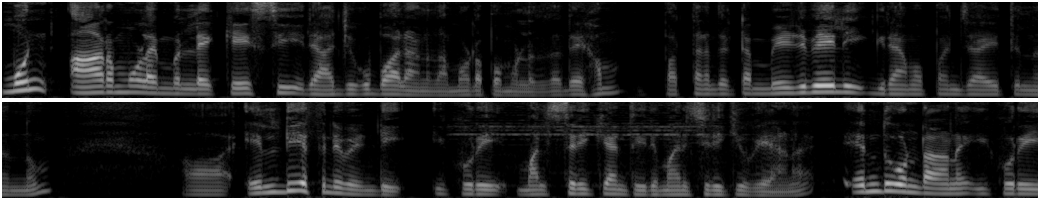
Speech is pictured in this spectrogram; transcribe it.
മുൻ Aranmula M L A K C രാജഗോപാലാണ് നമ്മോടൊപ്പം ഉള്ളത് അദ്ദേഹം പത്തനംതിട്ട മെഴുവേലി ഗ്രാമപഞ്ചായത്തിൽ നിന്നും എൽ ഡി എഫിന് വേണ്ടി ഇക്കുറി മത്സരിക്കാൻ തീരുമാനിച്ചിരിക്കുകയാണ്. എന്തുകൊണ്ടാണ് ഇക്കുറി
